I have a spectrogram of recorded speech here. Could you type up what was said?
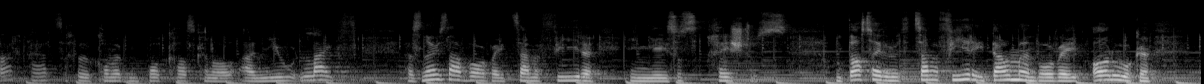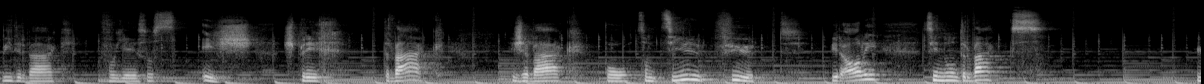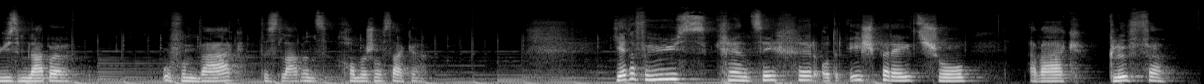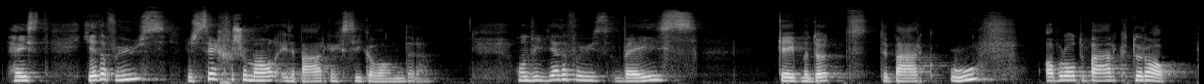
recht herzlich willkommen beim Podcast-Kanal A New Life. Ein neues Leben, das wir zusammen feiern in Jesus Christus. Und das wollen wir heute zusammen feiern in dem Moment, wo wir anschauen, wie der Weg von Jesus ist. Sprich, der Weg ist ein Weg, der zum Ziel führt. Wir alle sind unterwegs in unserem Leben auf dem Weg des Lebens, kann man schon sagen. Jeder von uns kennt sicher oder ist bereits schon einen Weg gelaufen. Heißt, jeder von uns ist sicher schon mal in den Bergen wandern. Und wie jeder von uns weiß, geht man dort den Berg auf, aber auch den Berg durchab.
